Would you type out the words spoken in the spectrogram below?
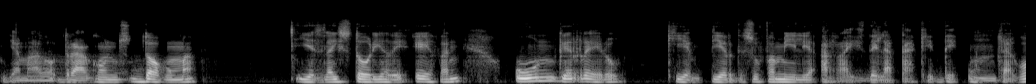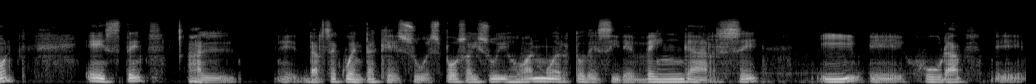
llamado Dragon's Dogma y es la historia de Ethan, un guerrero quien pierde su familia a raíz del ataque de un dragón. Este al eh, darse cuenta que su esposa y su hijo han muerto, decide vengarse y eh, jura eh,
